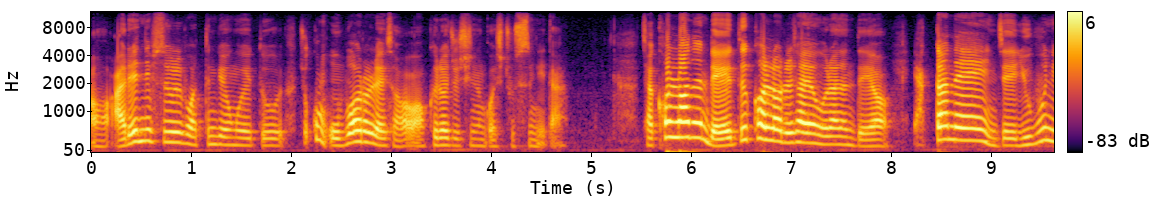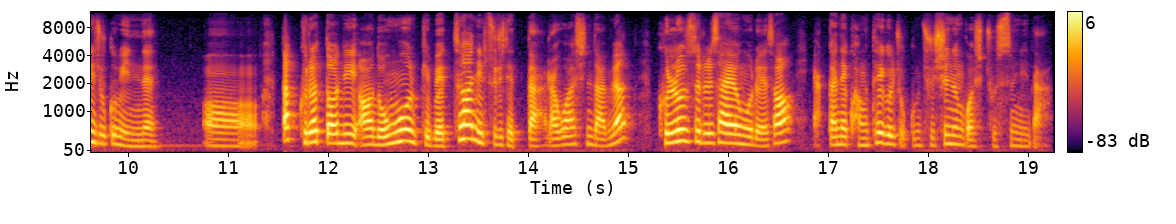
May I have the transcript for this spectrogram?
어, 아랫입술 같은 경우에도 조금 오버를 해서 그려주시는 것이 좋습니다. 자, 컬러는 레드 컬러를 사용을 하는데요. 약간의 이제 유분이 조금 있는 어, 딱 그렸더니 아, 너무 이렇게 매트한 입술이 됐다라고 하신다면 글로스를 사용을 해서 약간의 광택을 조금 주시는 것이 좋습니다.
